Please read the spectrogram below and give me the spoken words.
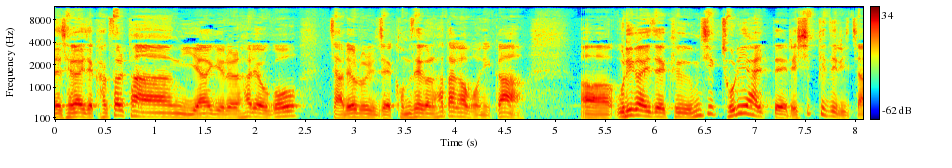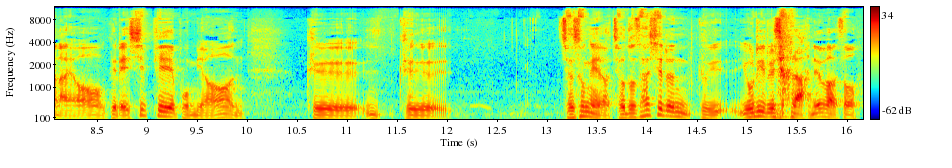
네, 제가 이제 각설탕 이야기를 하려고 자료를 이제 검색을 하다가 보니까 어, 우리가 이제 그 음식 조리할 때 레시피들 있잖아요. 그 레시피에 보면 그, 그, 죄송해요. 저도 사실은 그 요리를 잘 안 해봐서.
